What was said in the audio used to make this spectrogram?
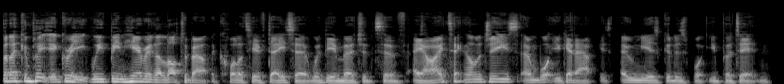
But I completely agree. We've been hearing a lot about the quality of data with the emergence of AI technologies and what you get out is only as good as what you put in.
